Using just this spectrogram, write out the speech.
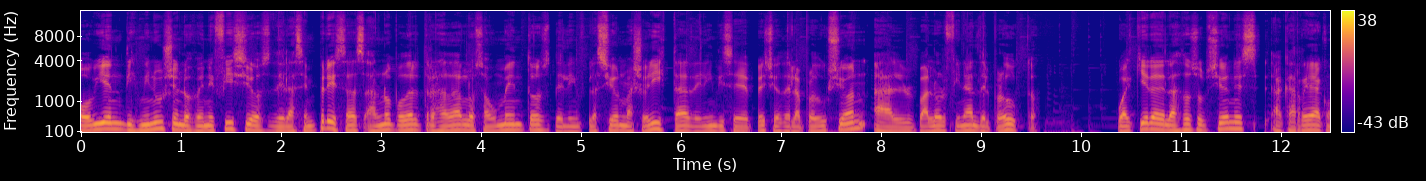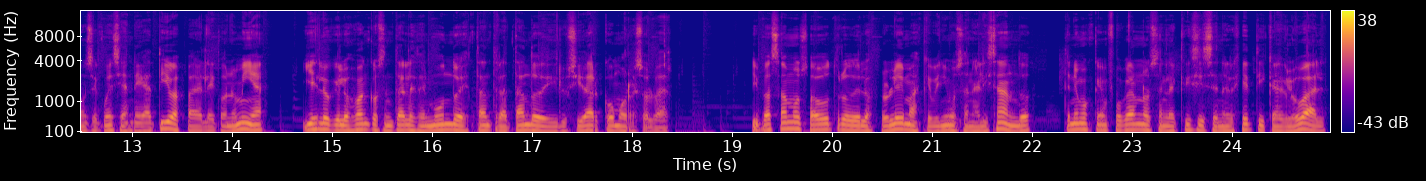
o bien disminuyen los beneficios de las empresas al no poder trasladar los aumentos de la inflación mayorista del índice de precios de la producción al valor final del producto. Cualquiera de las dos opciones acarrea consecuencias negativas para la economía y es lo que los bancos centrales del mundo están tratando de dilucidar cómo resolver. Si pasamos a otro de los problemas que venimos analizando, tenemos que enfocarnos en la crisis energética global,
